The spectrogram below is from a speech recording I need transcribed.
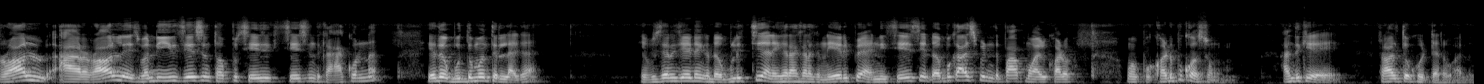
రాళ్ళు ఆ రాళ్ళు వేసి మళ్ళీ వీళ్ళు చేసిన తప్పు చేసి చేసింది కాకుండా ఏదో బుద్ధిమంతుల్లాగా విభజన చేయడానికి డబ్బులు ఇచ్చి అనేక రకాలుగా నేర్పి అన్ని చేసి డబ్బు కాసిపెట్టింది పాపం అవి కడుపు కడుపు కోసం. అందుకే రాళ్ళతో కొట్టారు వాళ్ళు.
